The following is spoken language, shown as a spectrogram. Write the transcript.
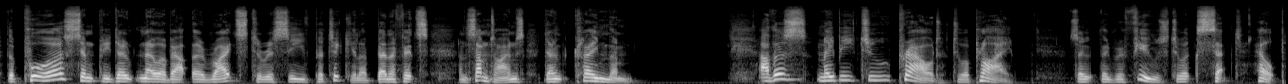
The poor simply don't know about their rights to receive particular benefits and sometimes don't claim them. Others may be too proud to apply, so they refuse to accept help.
